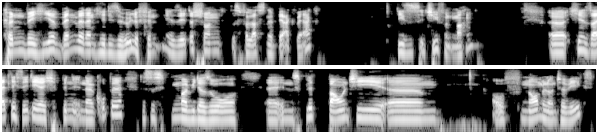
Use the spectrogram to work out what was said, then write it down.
können wir hier, wenn wir dann hier diese Höhle finden, ihr seht es schon, das verlassene Bergwerk, dieses Achievement machen. Äh, hier seitlich seht ihr, ich bin in der Gruppe. Das ist immer wieder so äh, in Split Bounty ähm, auf Normal unterwegs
